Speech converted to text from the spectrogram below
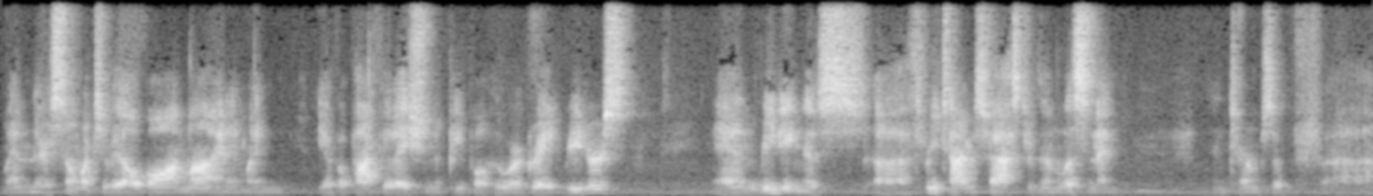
when there's so much available online and when you have a population of people who are great readers and reading is uh, three times faster than listening mm-hmm. in terms of uh,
